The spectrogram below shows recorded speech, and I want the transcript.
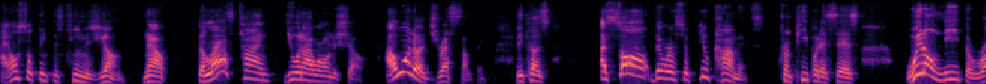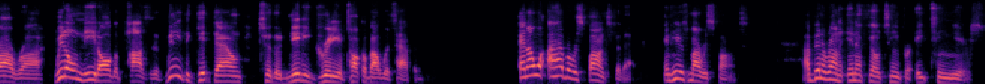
I also think this team is young. Now, the last time you and I were on the show, I want to address something because I saw there were a few comments from people that says, we don't need the rah rah. We don't need all the positive. We need to get down to the nitty gritty and talk about what's happening. And I, I have a response for that. And here's my response I've been around an NFL team for 18 years.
